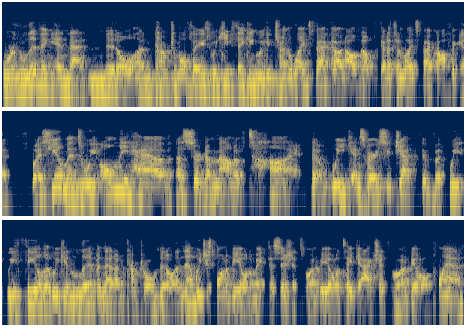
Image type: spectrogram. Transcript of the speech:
we're living in that middle uncomfortable phase, we keep thinking we can turn the lights back on. Oh, nope, got to turn the lights back off again. As humans, we only have a certain amount of time that we can, it's very subjective, but we, we feel that we can live in that uncomfortable middle. And then we just want to be able to make decisions. We want to be able to take actions. We want to be able to plan.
